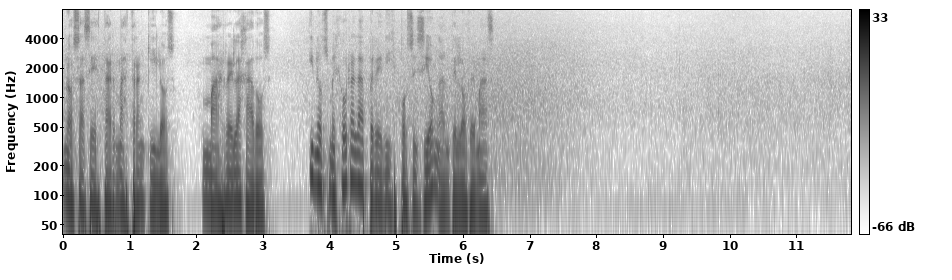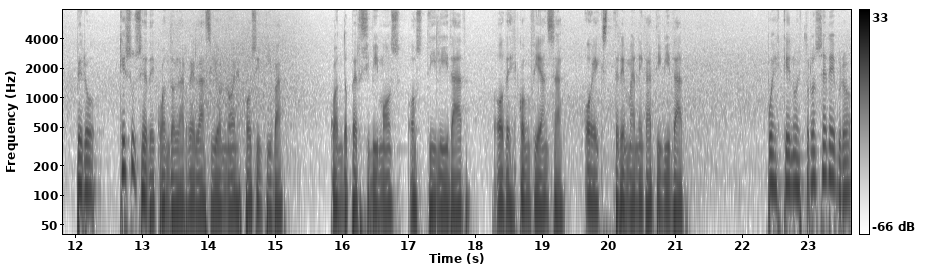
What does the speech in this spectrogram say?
nos hace estar más tranquilos, más relajados y nos mejora la predisposición ante los demás. Pero, ¿qué sucede cuando la relación no es positiva? Cuando percibimos hostilidad o desconfianza o extrema negatividad. Pues que nuestro cerebro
